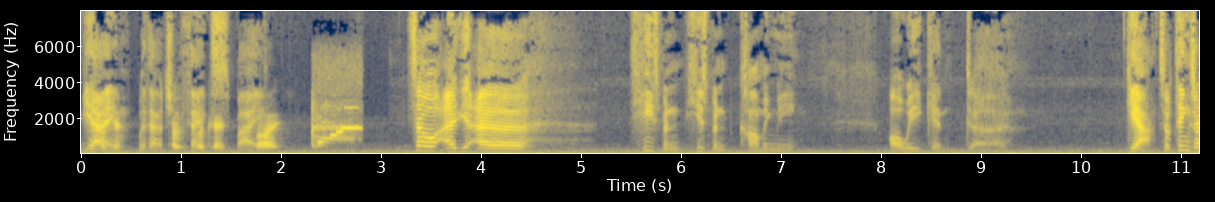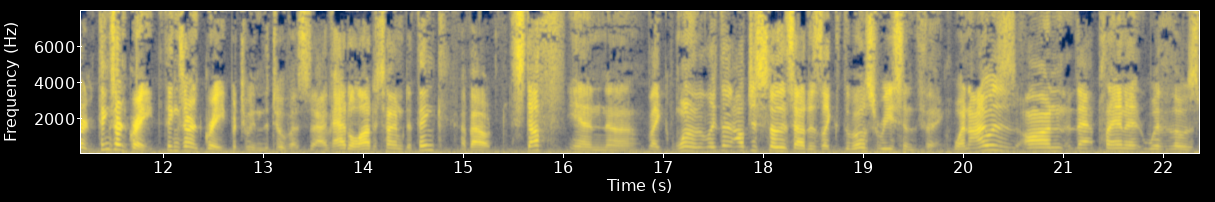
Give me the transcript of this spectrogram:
Yeah, okay. I am without you. Oh, thanks. Okay. Bye. Bye. So I uh, he's been he's been calming me all week, and uh, yeah, so things aren't things aren't great. Things aren't great between the two of us. I've had a lot of time to think about stuff, and uh, like one of the, like I'll just throw this out as like the most recent thing. When I was on that planet with those,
